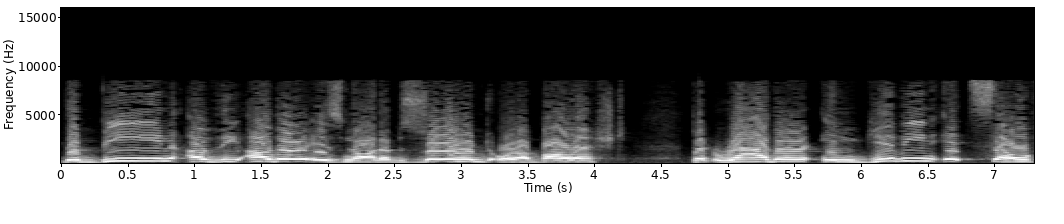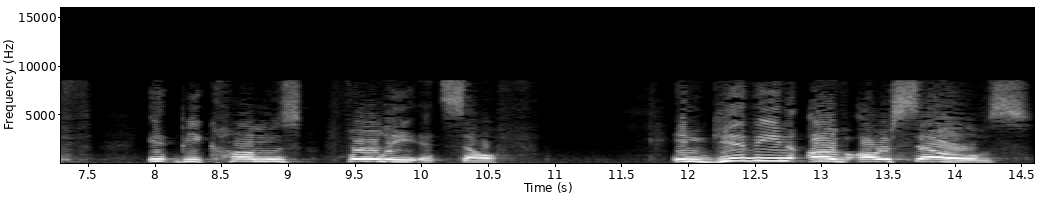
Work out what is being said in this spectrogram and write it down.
The being of the other is not absorbed or abolished, but rather in giving itself, it becomes fully itself. In giving of ourselves,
